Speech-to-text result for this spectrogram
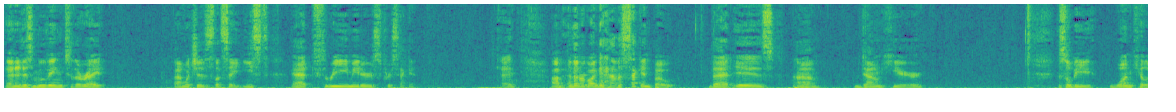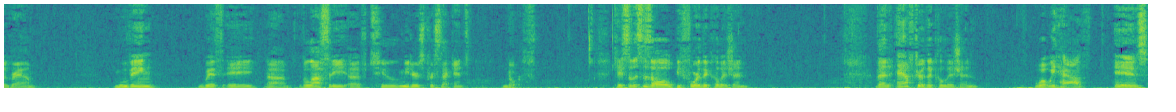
and it is moving to the right um, which is let's say east at three meters per second. Okay? Um, and then we're going to have a second boat that is um, down here. This will be one kilogram moving with a uh, velocity of two meters per second north. Okay so this is all before the collision. Then after the collision what we have is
